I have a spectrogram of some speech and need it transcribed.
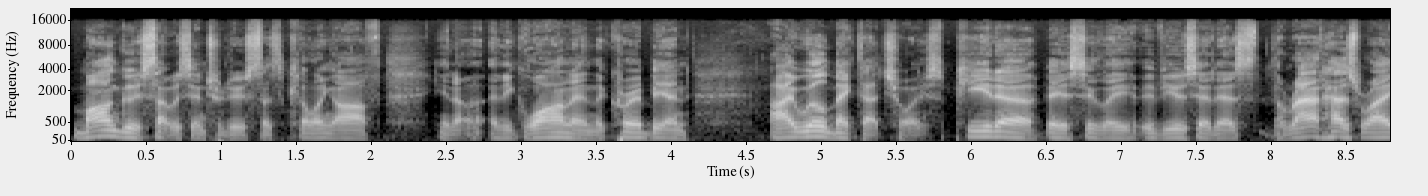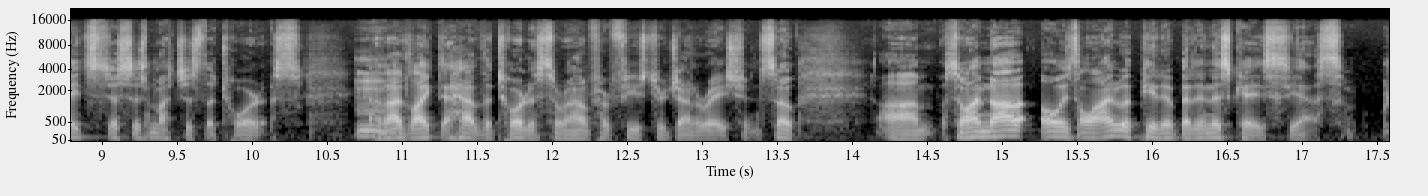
mongoose that was introduced that's killing off, you know, an iguana in the Caribbean. I will make that choice. PETA basically views it as the rat has rights just as much as the tortoise, mm. and I'd like to have the tortoise around for future generations. So, um, so I'm not always aligned with PETA, but in this case, yes.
